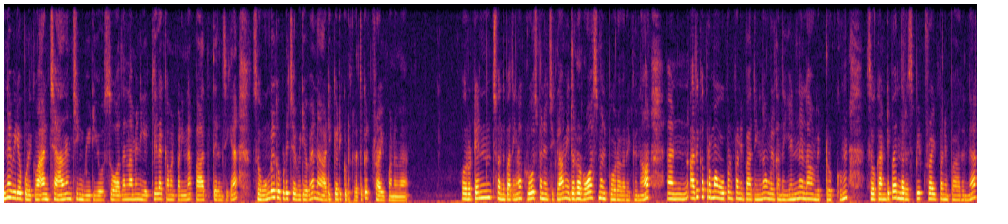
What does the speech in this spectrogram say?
என்ன வீடியோ பிடிக்கும்? அண்ட் சேலஞ்சிங் வீடியோ ஸோ அதெல்லாமே நீங்கள் கீழே கமெண்ட் பண்ணிங்கன்னா பார்த்து தெரிஞ்சுக்கிறேன். ஸோ உங்களுக்கு பிடிச்ச வீடியோவை நான் அடிக்கடி கொடுக்குறதுக்கு ட்ரை பண்ணுவேன். ஒரு டென் மினிட்ஸ் வந்து பார்த்திங்கன்னா க்ளோஸ் பண்ணி வச்சுக்கலாம். இதோட ரா ஸ்மெல் போகிற வரைக்கும் தான் அண்ட் அதுக்கப்புறமா ஓப்பன் பண்ணி பார்த்தீங்கன்னா உங்களுக்கு அந்த எண்ணெய்லாம் விட்டுருக்கும். ஸோ கண்டிப்பாக இந்த ரெசிபி ட்ரை பண்ணி பாருங்கள்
